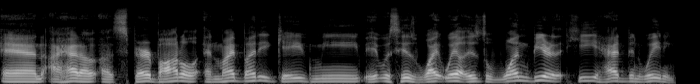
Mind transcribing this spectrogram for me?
and I had a, a, spare bottle, and my buddy gave me it was his white whale. It was the one beer that he had been waiting.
